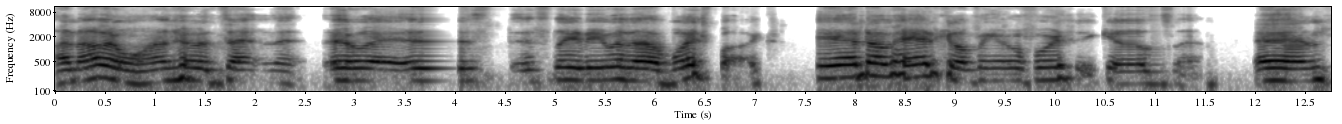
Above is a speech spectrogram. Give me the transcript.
another one who was that who is this lady without a voice box. End up handcuffing her before she kills them. And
